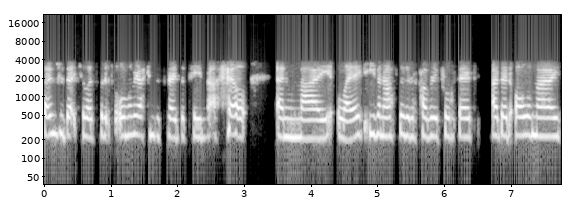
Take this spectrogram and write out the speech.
sounds ridiculous, but it's the only way I can describe the pain that I felt in my leg, even after the recovery process. I did all of my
